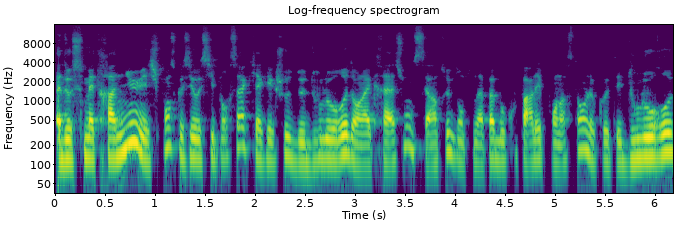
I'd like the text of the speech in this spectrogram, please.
bah, de se mettre à nu. Et je pense que c'est aussi pour ça qu'il y a quelque chose de douloureux dans la création. C'est un truc dont on n'a pas beaucoup parlé pour l'instant, le côté douloureux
